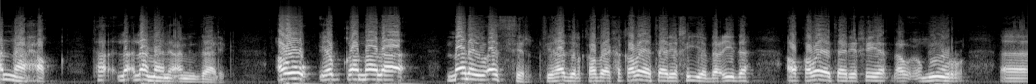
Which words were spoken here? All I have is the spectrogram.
أنها حق. فلا لا مانع من ذلك. أو يبقى ما لا ما لا يؤثر في هذه القضايا كقضايا تاريخية بعيدة أو قضايا تاريخية أو أمور آه،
